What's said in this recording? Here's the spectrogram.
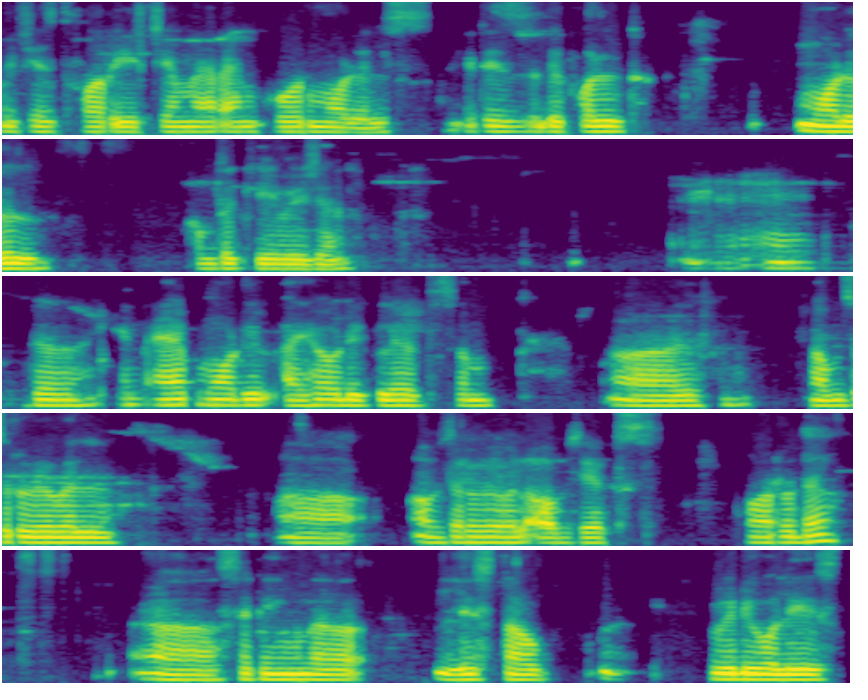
which is for html and core modules. It is the default module of the kvision and uh, in app module i have declared some uh, observable uh, observable objects for the uh, setting the list of video list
